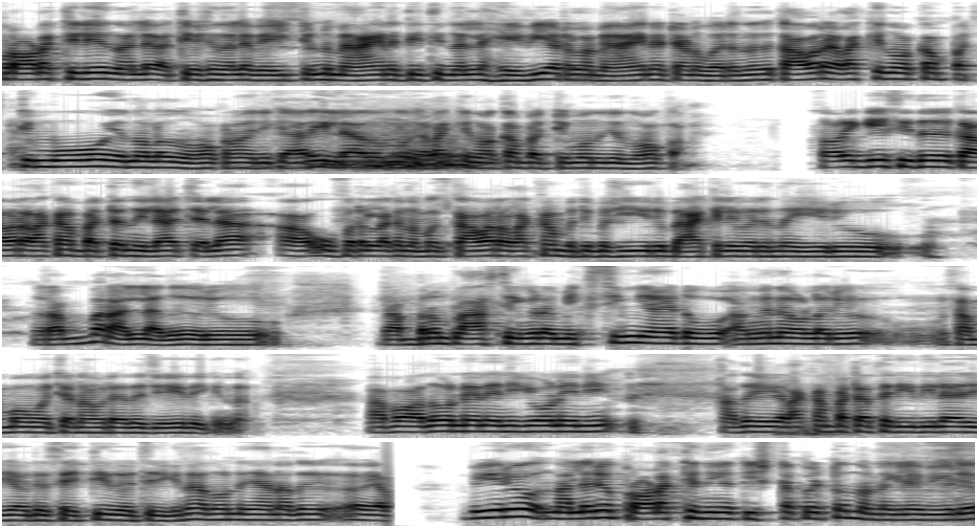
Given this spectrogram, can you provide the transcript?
പ്രോഡക്റ്റിൽ നല്ല അത്യാവശ്യം നല്ല വെയിറ്റ് ഉണ്ട് മാഗ്നറ്റിറ്റി നല്ല ഹെവി ആയിട്ടുള്ള മാഗ്നറ്റാണ് വരുന്നത്. കവർ ഇളക്കി നോക്കാൻ പറ്റുമോ എന്നുള്ളത് നോക്കണം. എനിക്കറിയില്ല അതൊന്ന് ഇളക്കി നോക്കാൻ പറ്റുമോ എന്ന് ഞാൻ നോക്കാം. സോറി ഗീസ് ഇത് കവർ ഇളക്കാൻ പറ്റുന്നില്ല. ചില ഓഫറിലൊക്കെ നമുക്ക് കവർ ഇളക്കാൻ പറ്റും. പക്ഷേ ഈ ഒരു ബാക്കിൽ വരുന്ന ഈ ഒരു റബ്ബർ അല്ല അത് ഒരു റബ്ബറും പ്ലാസ്റ്റിക്കും കൂടെ മിക്സിങ് ആയിട്ട് അങ്ങനെയുള്ളൊരു സംഭവം വെച്ചാണ് അവരത് ചെയ്തിരിക്കുന്നത്. അപ്പോൾ അതുകൊണ്ട് തന്നെ എനിക്ക് തോന്നുന്നു ഇനി അത് ഇളക്കാൻ പറ്റാത്ത രീതിയിലായിരിക്കും അവർ സെറ്റ് ചെയ്ത് വെച്ചിരിക്കുന്നത്. അതുകൊണ്ട് ഞാനത് അപ്പോൾ ഈ ഒരു നല്ലൊരു പ്രോഡക്റ്റ് നിങ്ങൾക്ക് ഇഷ്ടപ്പെട്ടു എന്നുണ്ടെങ്കിൽ വീഡിയോ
